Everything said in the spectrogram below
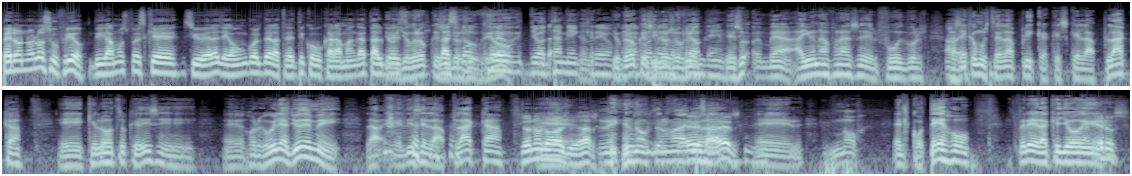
pero no lo sufrió. Digamos pues que si hubiera llegado un gol del Atlético Bucaramanga, tal Yo- vez... yo creo que sí lo Yo, sufrió. creo, yo también creo. Yo creo que sí lo sufrió. Eso, vea, hay una frase del fútbol, A así ver. como usted la aplica, que es que la placa, eh, ¿qué es lo otro que dice? Eh, Jorge William, ayúdeme. La- él dice la placa. Yo no lo voy a eh, ayudar. no, usted no me va a Debe ayudar. saber. Eh, no, el cotejo. Espere, era que yo... eh, aleros.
